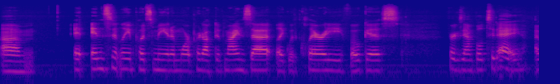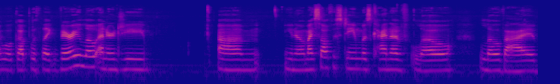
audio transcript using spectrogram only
Um, it instantly puts me in a more productive mindset, like with clarity, focus. For example, today I woke up with like very low energy. Um, you know, my self esteem was kind of low, low vibe.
